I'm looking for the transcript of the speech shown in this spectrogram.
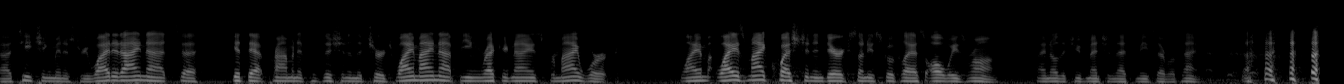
uh, teaching ministry? Why did I not uh, get that prominent position in the church? Why am I not being recognized for my work? Why, am, why is my question in Derek's Sunday school class always wrong? I know that you've mentioned that to me several times.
